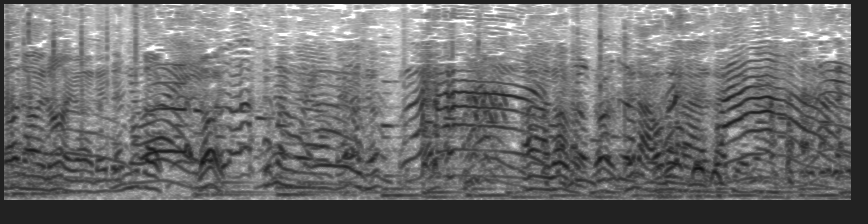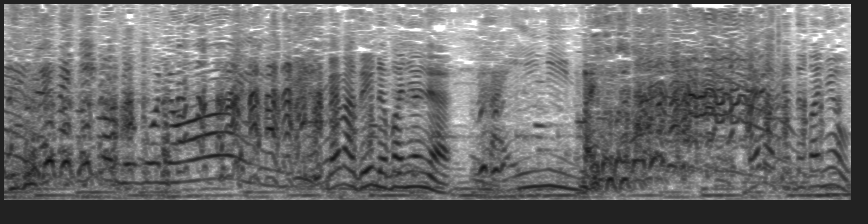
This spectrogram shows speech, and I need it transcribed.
rồi rồi rồi rồi đến đến lúc rồi rồi mừng ờ, bé bà sướng à rồi rồi. thế nào hôm nay là Mấy bà chỉ còn được buồn rồi. bé bà dính được bao nhiêu nhỉ? Bảy nghìn. bảy bé bà tiền được bao nhiêu?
